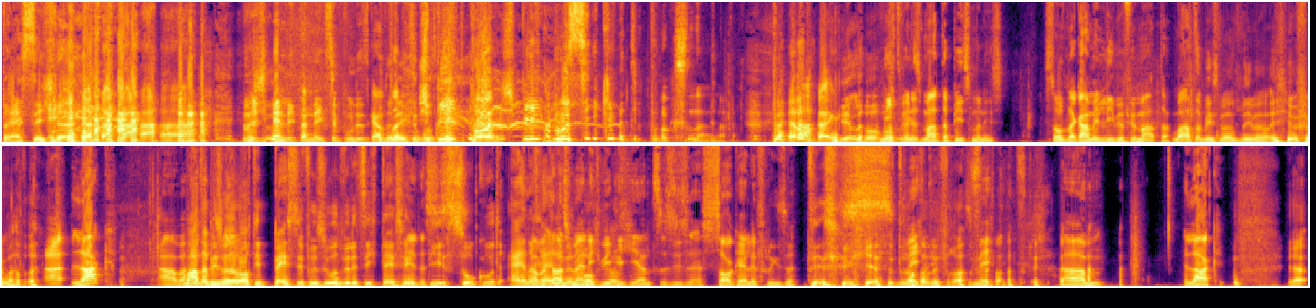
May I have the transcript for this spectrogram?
30. Wahrscheinlich der nächste Bundeskanzler Der nächste spielt, Bo spielt Musik über die Boxen, Alter. Bei der Angelopen. Nicht, wenn es Martha Bismann ist. Stone Liebe für Martha. Martha Bismann, lieber für Martha. Äh, Lack, aber, Martha Bismann hat auch die beste Frisur und würde sich deswegen das die ist- so gut einreihen. aber das meine ich wirklich ernst. Das ist eine saugeile Frise. Das ist Das eine ist mächtig, Frau. mächtig. ähm, Lack. Ja.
